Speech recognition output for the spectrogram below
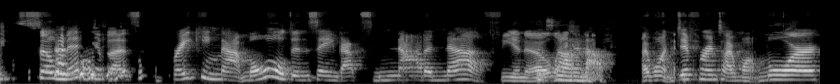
so many of us breaking that mold and saying that's not enough, you know. It's not enough. I want different, I want more.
